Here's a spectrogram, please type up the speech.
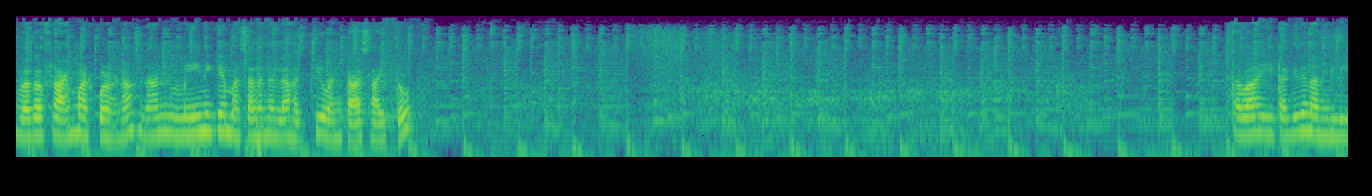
ಇವಾಗ ಫ್ರೈ ಮಾಡ್ಕೊಳ್ಳೋಣ. ನಾನು ಮೀನಿಗೆ ಮಸಾಲನೆಲ್ಲ ಹಚ್ಚಿ ಒಂದು ತಾಸು ಆಯಿತು. ತವಾ, ಹೀಟಾಗಿದೆ. ನಾನಿಲ್ಲಿ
